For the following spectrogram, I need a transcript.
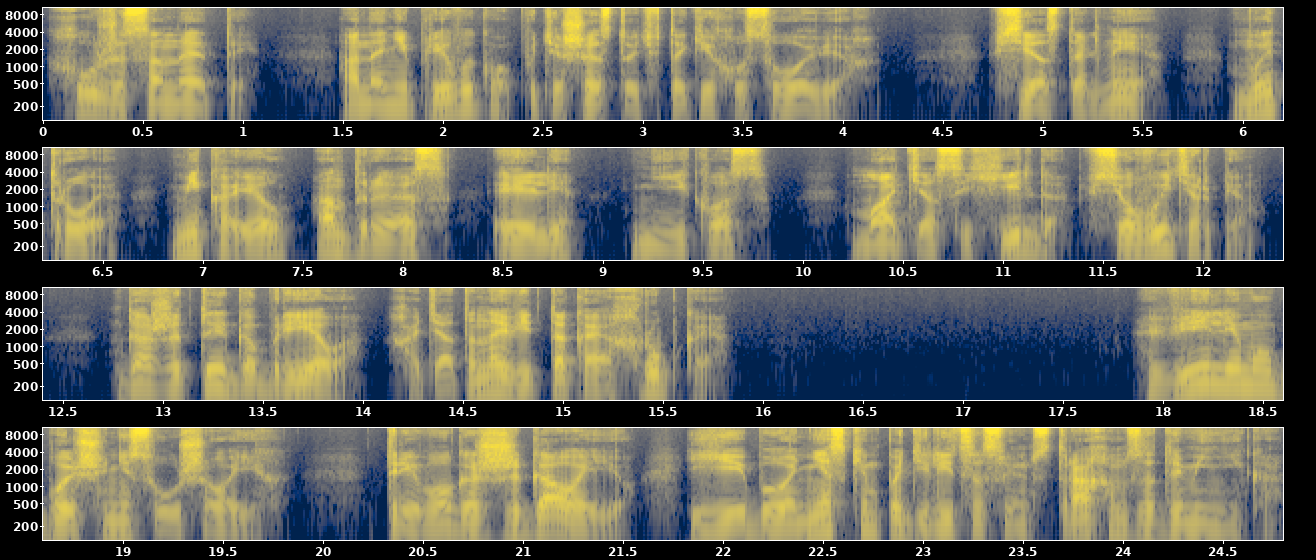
Хуже Санетты. Она не привыкла путешествовать в таких условиях. Все остальные, мы трое, Микаэл, Андреас, Элли, Никлас, Матиас и Хильда, все вытерпим. Даже ты, Габриэла, хотя ты на вид такая хрупкая. Вильяму больше не слушала их. Тревога сжигала ее, и ей было не с кем поделиться своим страхом за Доминика.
